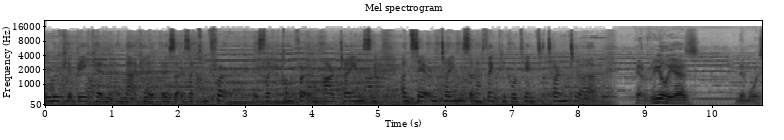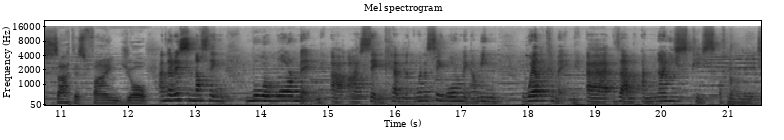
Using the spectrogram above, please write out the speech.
look at bacon and that kind of is, is a comfort. It's like a comfort in hard times and uncertain times, and I think people tend to turn to that. It really is the most satisfying job. And there is nothing more warming, uh, I think, and when I say warming, I mean welcoming uh, than a nice piece of homemade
